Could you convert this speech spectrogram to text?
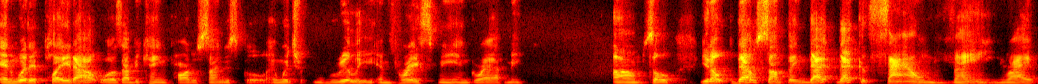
and what it played out was I became part of Sunday school, and which really embraced me and grabbed me. Um, so you know that was something that that could sound vain, right?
